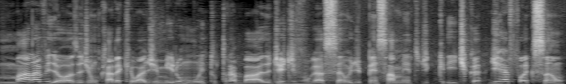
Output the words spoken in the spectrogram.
maravilhosa de um cara que eu admiro muito o trabalho de divulgação, de pensamento, de crítica, de reflexão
